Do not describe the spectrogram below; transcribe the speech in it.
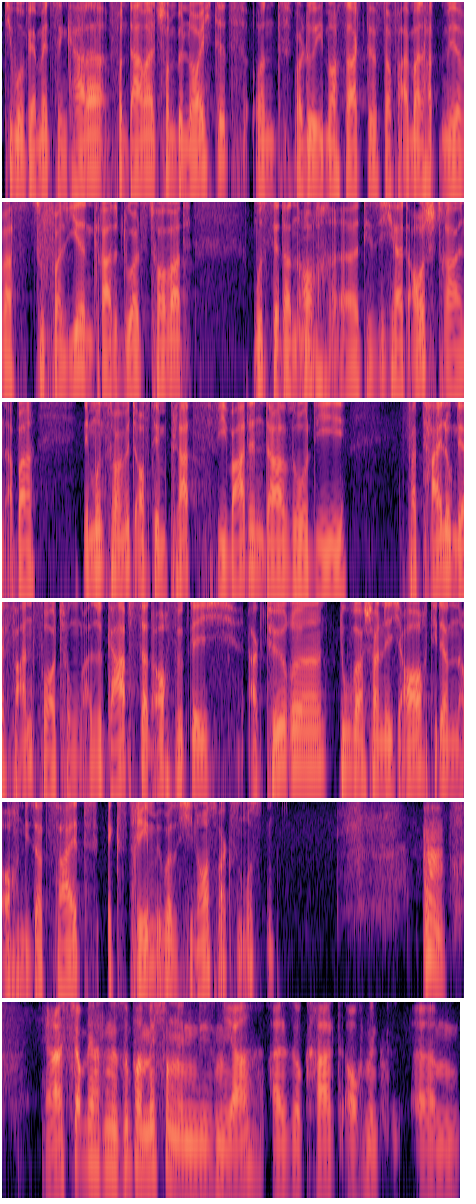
Timo, wir haben jetzt den Kader von damals schon beleuchtet und weil du eben auch sagtest, auf einmal hatten wir was zu verlieren, gerade du als Torwart musst ja dann auch äh, die Sicherheit ausstrahlen, aber nimm uns mal mit auf den Platz, wie war denn da so die Verteilung der Verantwortung? Also gab es dann auch wirklich Akteure, du wahrscheinlich auch, die dann auch in dieser Zeit extrem über sich hinauswachsen mussten? Ja, ich glaube, wir hatten eine super Mischung in diesem Jahr. Also gerade auch mit ähm,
